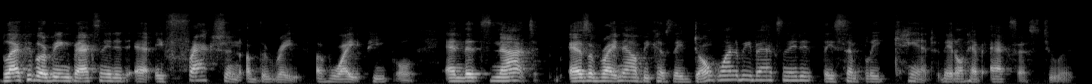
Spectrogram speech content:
Black people are being vaccinated at a fraction of the rate of white people. And it's not, as of right now, because they don't want to be vaccinated, they simply can't. They don't have access to it.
